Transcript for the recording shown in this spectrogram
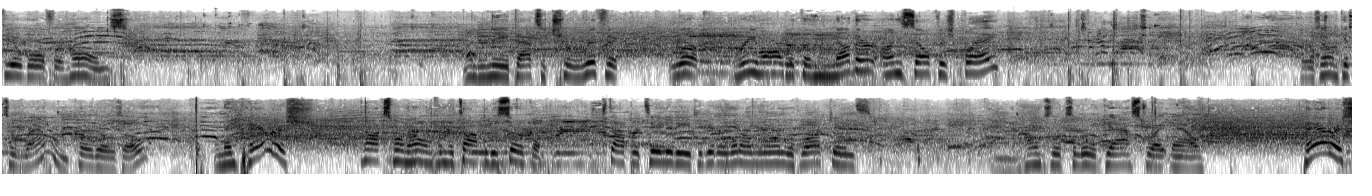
field goal for Holmes. Underneath, that's a terrific look. Bree with another unselfish play. Arizona gets around Cardoso. And then Parrish knocks one home from the top of the circle. Next opportunity to get her one-on-one -on -one with Watkins. And Holmes looks a little gassed right now. Parrish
